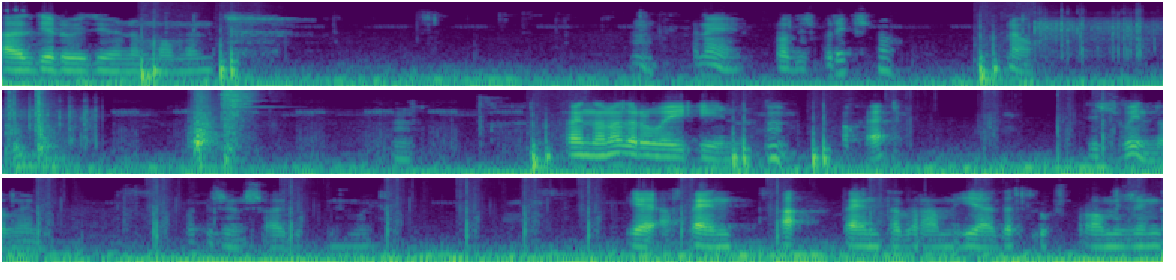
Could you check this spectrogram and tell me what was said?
I'll deal with you in a moment. Hmm, can I throw these bricks now? No. Hmm. Find another way in. Hmm, okay. This window, maybe. What is inside it, anyway? Yeah, a pen, a pentagram. Yeah, that looks promising.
